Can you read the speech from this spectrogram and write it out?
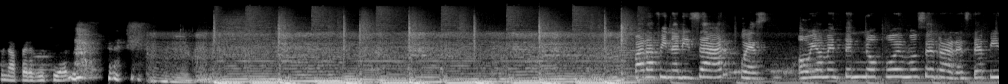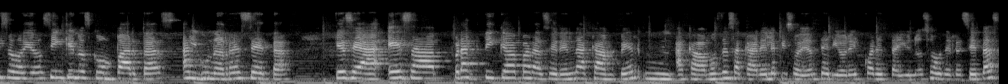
una perdición. Para finalizar, pues obviamente no podemos cerrar este episodio sin que nos compartas alguna receta que sea esa práctica para hacer en la camper. Mm, acabamos de sacar el episodio anterior, el 41, sobre recetas,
